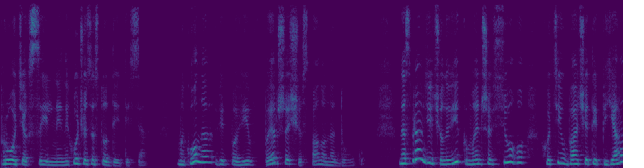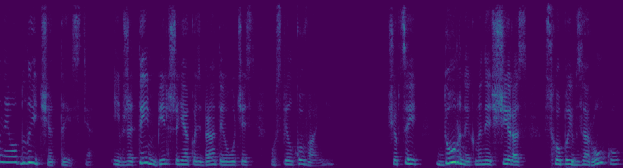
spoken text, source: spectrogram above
протяг сильний, не хочу застудитися. Микола відповів перше, що спало на думку. Насправді чоловік менше всього хотів бачити п'яне обличчя тестя і вже тим більше якось брати участь у спілкуванні. Щоб цей дурник мене ще раз схопив за руку,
